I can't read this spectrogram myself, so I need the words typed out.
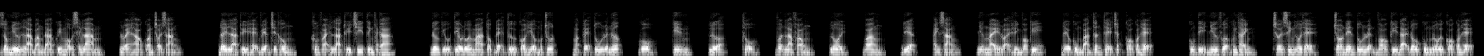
giống như là băng đá quý màu xanh lam, lóe hào quang trói sáng. Đây là thủy hệ viện trên không không phải là thủy chi tinh phách ta đường cựu tiêu đối ma tộc đệ tử có hiểu một chút, mặc kệ tu luyện nước, gỗ, kim, lửa, thổ, vẫn là phong, lôi, băng, điện, ánh sáng, những này loại hình võ kỹ đều cùng bản thân thể chất có quan hệ. Cũng tỷ như phượng khuynh thành, trời sinh lôi thể, cho nên tu luyện võ kỹ đại đô cùng lôi có quan hệ.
